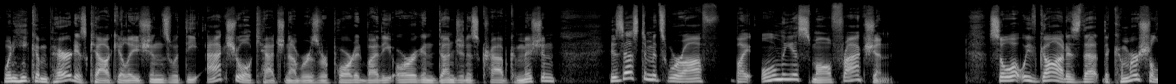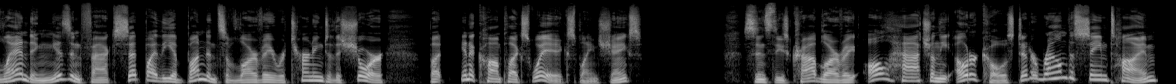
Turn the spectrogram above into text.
When he compared his calculations with the actual catch numbers reported by the Oregon Dungeness Crab Commission, his estimates were off by only a small fraction. So, what we've got is that the commercial landing is in fact set by the abundance of larvae returning to the shore but in a complex way, explained Shanks. Since these crab larvae all hatch on the outer coast at around the same time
